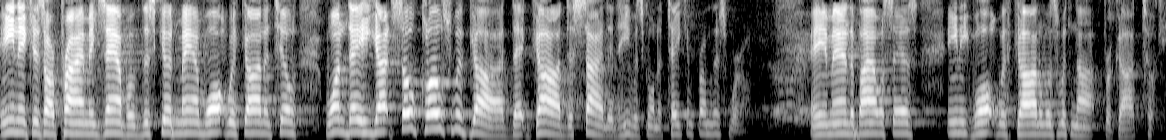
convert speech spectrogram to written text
Enoch is our prime example. This good man walked with God until one day he got so close with God that God decided he was going to take him from this world. Amen. The Bible says Enoch walked with God and was with not, for God took him.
